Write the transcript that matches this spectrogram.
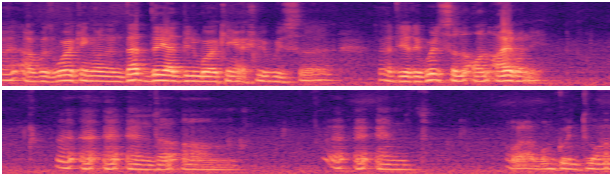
I, I, was working on. And that day I'd been working actually with uh, uh, Deirdre Wilson on irony. Uh, uh, and um, and well, I won't go into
